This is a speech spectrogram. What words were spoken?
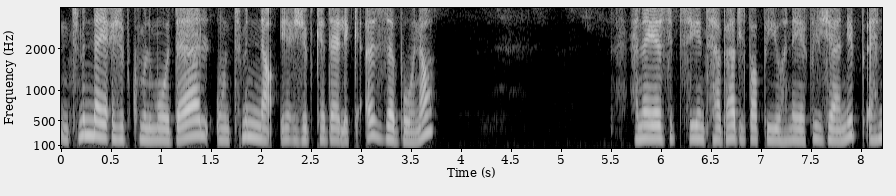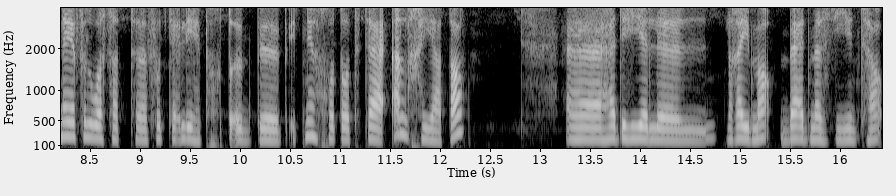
نتمنى يعجبكم الموديل ونتمنى يعجب كذلك الزبونة. هنايا زدت زينتها بهذا البابيو هنايا في الجانب. هنايا في الوسط فوت عليه بإثنين خطوط تاع الخياطة. آه هذه هي الغيمة بعد ما زينتها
